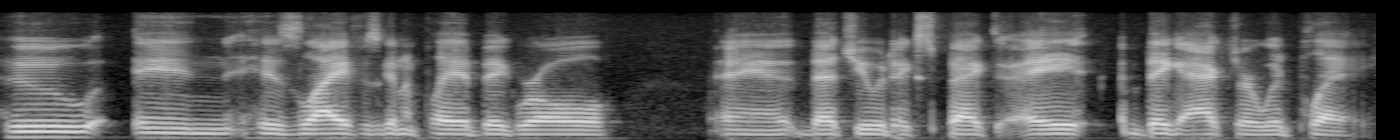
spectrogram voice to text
who in his life is going to play a big role, and that you would expect a big actor would play.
